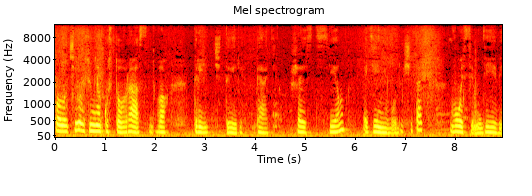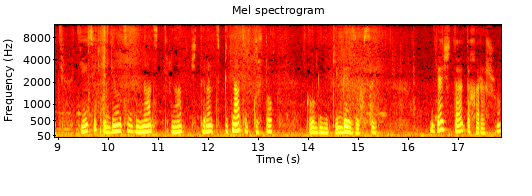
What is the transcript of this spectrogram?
получилось у меня кустов. Раз, два, три, четыре, пять, шесть, семь. Эти я не буду считать. Восемь, девять, 10, 11, 12, 13, 14, 15 кустов клубники без усы. Я считаю, это хорошо.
